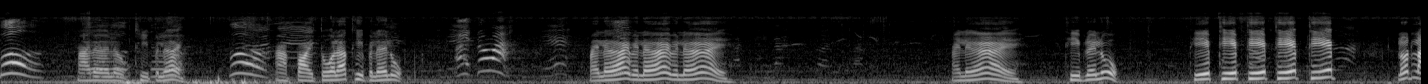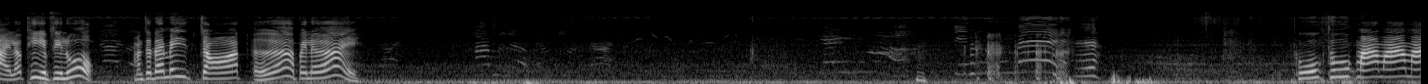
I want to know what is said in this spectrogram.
บู มาเลยลูกถีบไปเลยบูอ่าปล่อยตัวแล้วถีบไปเลยลูกไอ้ตัวไปเลยไปเลยไปเลย ไปเลย ถีบเลยลูก ถีบถีบถีบถีบถีบรถไหลแล้วถีบสิลูก มันจะได้ไม่จอด เออไปเลย ถูกถูกมามามา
